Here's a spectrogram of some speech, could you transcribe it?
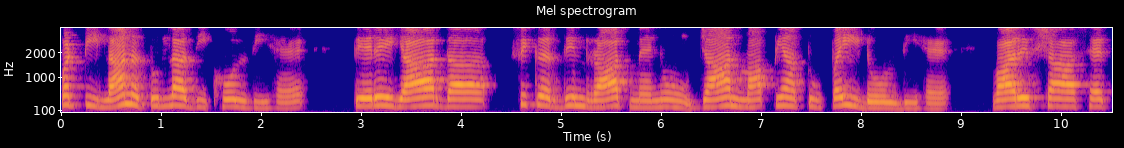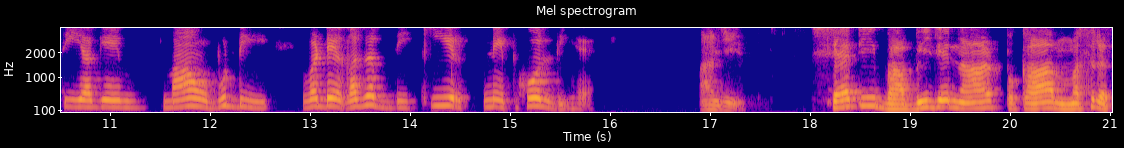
ਪੱਟੀ ਲਾਨਤੁੱਲਾ ਦੀ ਖੋਲਦੀ ਹੈ ਤੇਰੇ ਯਾਰ ਦਾ ਫਿਕਰ ਦਿਨ ਰਾਤ ਮੈਨੂੰ, ਜਾਨ ਮਾਪਿਆਂ ਤੂੰ ਪਈ ਡੋਲਦੀ ਹੈ। ਵਾਰਿਸ ਸ਼ਾਹ ਸੈਤੀ ਅਗੇ ਮਾਂ ਬੁੱਢੀ, ਵੱਡੇ ਗਜ਼ਬ ਦੀ ਕੀਰ ਨੇ ਖੋਲਦੀ ਹੈ। ਹਾਂਜੀ। ਸਹਿਤੀ ਭਾਬੀ ਦੇ ਨਾਲ ਪਕਾ ਮਸਰਤ।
